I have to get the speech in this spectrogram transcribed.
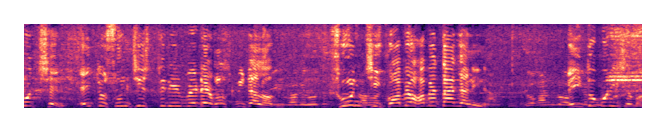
করছেন। এই তো শুনছি স্ত্রীর বেডে হসপিটাল হবে। শুনছি কবে হবে তা জানি না। এই তো পরিষেবা।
